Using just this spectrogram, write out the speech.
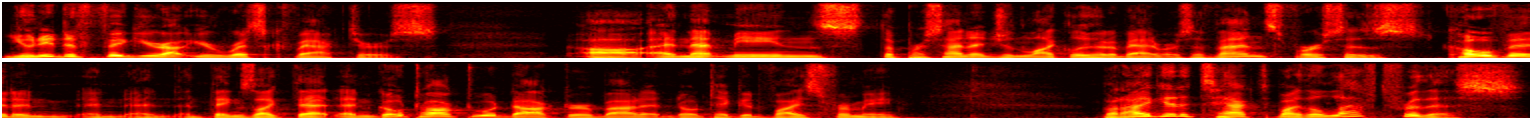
You need to figure out your risk factors. Uh, and that means the percentage and likelihood of adverse events versus COVID and, and, and, and things like that. And go talk to a doctor about it and don't take advice from me. But I get attacked by the left for this.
